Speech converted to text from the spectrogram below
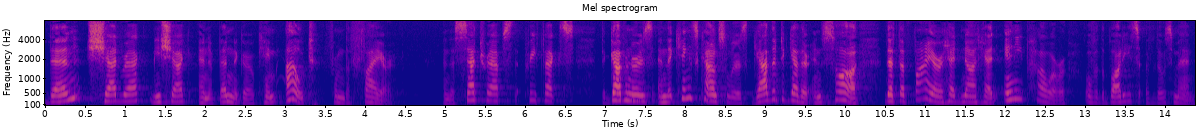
Then Shadrach, Meshach, and Abednego came out from the fire, and the satraps, the prefects, the governors and the king's counselors gathered together and saw that the fire had not had any power over the bodies of those men.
